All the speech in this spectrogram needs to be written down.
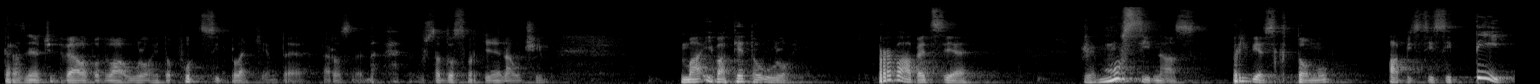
teraz neviem, či dve alebo dva úlohy, to furt si pletiem, to je hrozné, už sa do smrti nenaučím. Má iba tieto úlohy. Prvá vec je, že musí nás priviesť k tomu, aby si si ty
